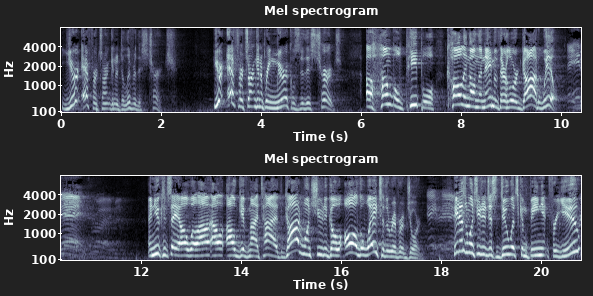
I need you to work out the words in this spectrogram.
Your efforts aren't going to deliver this church. Your efforts aren't going to bring miracles to this church. A humbled people calling on the name of their Lord God will. Amen. And you can say, oh, well, I'll, I'll, I'll, give my tithe. God wants you to go all the way to the river of Jordan. Amen. He doesn't want you to just do what's convenient for you.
